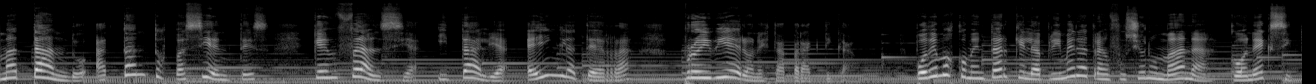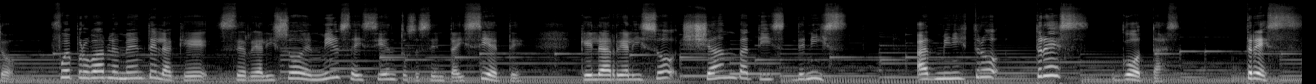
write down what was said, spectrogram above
matando a tantos pacientes que en Francia, Italia e Inglaterra prohibieron esta práctica. Podemos comentar que la primera transfusión humana con éxito fue probablemente la que se realizó en 1667, que la realizó Jean-Baptiste Denis. Administró tres gotas, tres,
